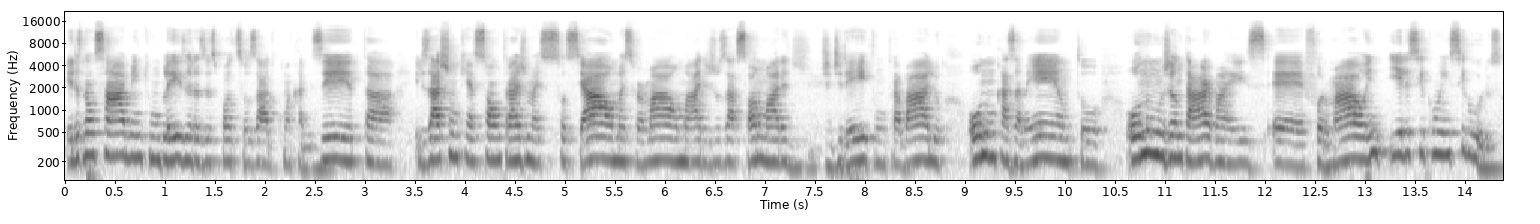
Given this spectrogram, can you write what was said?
Eles não sabem que um blazer às vezes pode ser usado com uma camiseta, eles acham que é só um traje mais social, mais formal, uma área de usar só numa área de, de direito, um trabalho, ou num casamento, ou num jantar mais é, formal, e, e eles ficam inseguros.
